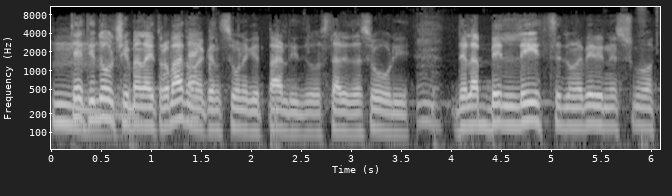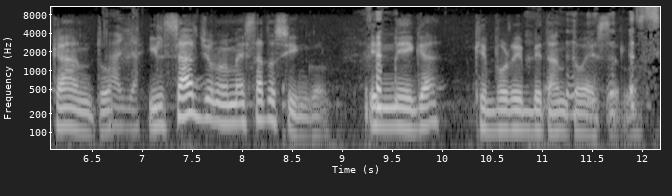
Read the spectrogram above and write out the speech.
Senti Dolce, ma l'hai trovata una Ecco. canzone che parli dello stare da soli, Mm. della bellezza di non avere nessuno accanto? Aia. Il saggio non è mai stato single e nega che vorrebbe tanto esserlo. Sì.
